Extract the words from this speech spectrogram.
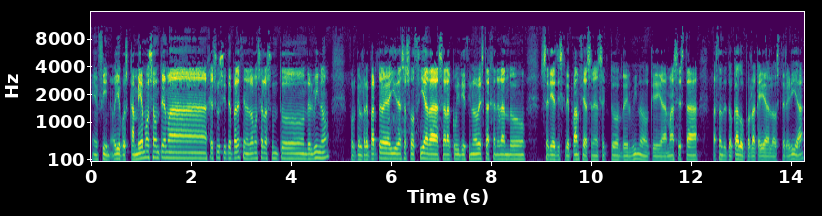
En fin, oye, pues cambiamos a un tema, Jesús, si te parece, nos vamos al asunto del vino, porque el reparto de ayudas asociadas a la COVID-19 está generando serias discrepancias en el sector del vino, que además está bastante tocado por la caída de la hostelería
